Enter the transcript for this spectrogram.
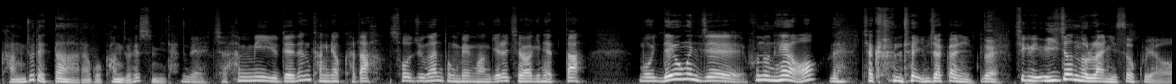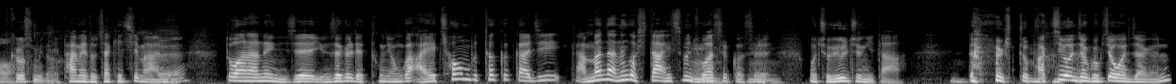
강조됐다라고 강조했습니다. 네, 자 한미 유대는 강력하다. 소중한 동맹 관계를 재확인했다. 뭐 내용은 이제 훈훈해요. 네. 자 그런데 임 작가님, 네. 지금 의전 논란이 있었고요. 그렇습니다. 네, 밤에 도착했지만 네. 또 하나는 이제 윤석열 대통령과 아예 처음부터 끝까지 안 만나는 것이다 했으면 음, 좋았을 음, 것을 음. 뭐 조율 중이다. 여기 또 박지원 전 국정원장은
